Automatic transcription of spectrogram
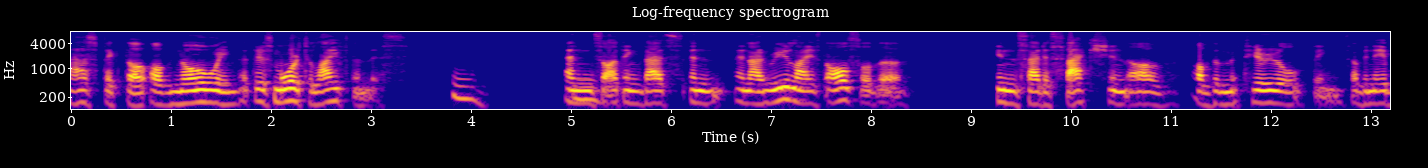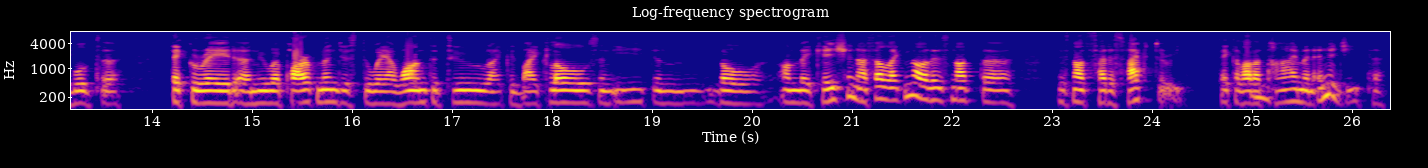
aspect of, of knowing that there's more to life than this. Mm. And mm. so I think that's and and I realized also the insatisfaction of of the material things. I've been able to decorate a new apartment just the way I wanted to. I could buy clothes and eat and go on vacation. I felt like no, this not the it's not satisfactory. Take a lot of mm. time and energy to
